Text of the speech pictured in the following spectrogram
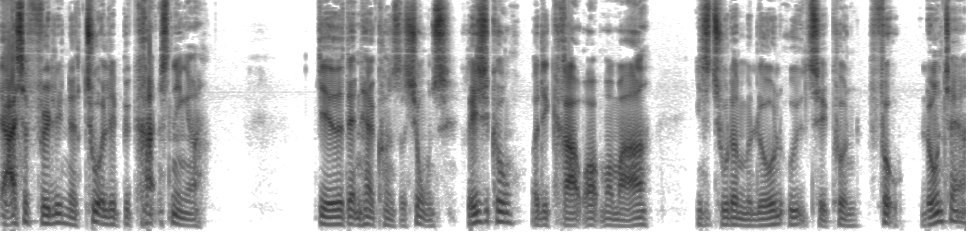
Der er selvfølgelig naturlige begrænsninger givet den her koncentrationsrisiko og de krav om, hvor meget institutter må låne ud til kun få låntager.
